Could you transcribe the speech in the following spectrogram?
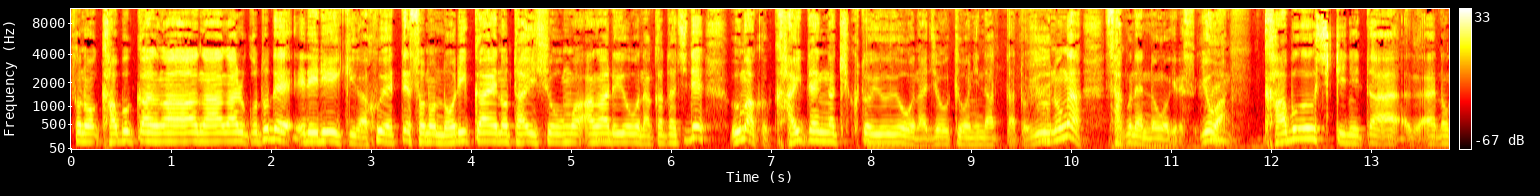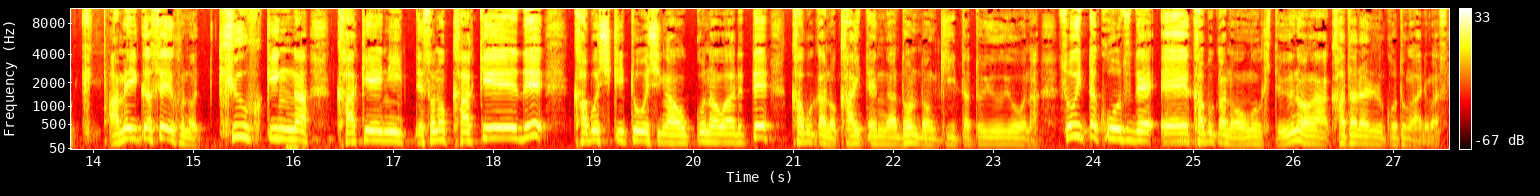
その株価が上がることで利益が増えて、その乗り換えの対象も上がるような形で、うまく回転が効くというような状況になったというのが昨年の動きです。要は、株式にた、あの、アメリカ政府の給付金が家計に行って、その家計で株式投資が行われて、株価の回転がどんどん効いたというような、そういった構図で、えー、株価の動きというのが語られることがあります。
